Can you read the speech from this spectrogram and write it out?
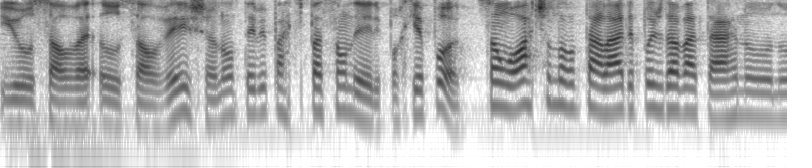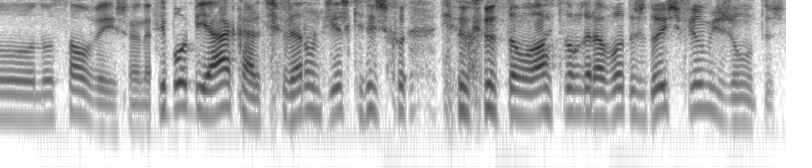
e o, Salva, o Salvation não teve participação dele. Porque, pô, Sam Worthington não tá lá depois do Avatar no, no, no Salvation, né? Se bobear, cara, tiveram dias que, eles, que, que o Sam Worthington gravou dos dois filmes juntos.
